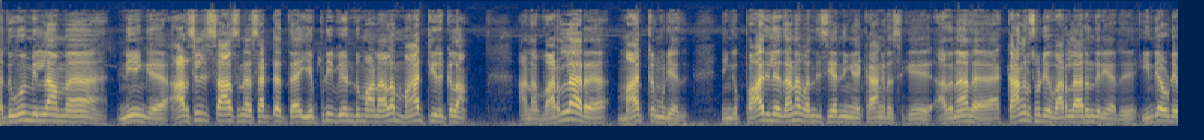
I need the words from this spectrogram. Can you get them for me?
அதுவும் இல்லாமல் நீங்கள் அரசியல் சாசன சட்டத்தை எப்படி வேண்டுமானாலும் மாற்றி இருக்கலாம் ஆனால் வரலாறை மாற்ற முடியாது. நீங்கள் பாதியில் தானே வந்து சேர்ந்தீங்க காங்கிரஸுக்கு. அதனால் காங்கிரஸுடைய வரலாறும் தெரியாது. இந்தியாவுடைய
